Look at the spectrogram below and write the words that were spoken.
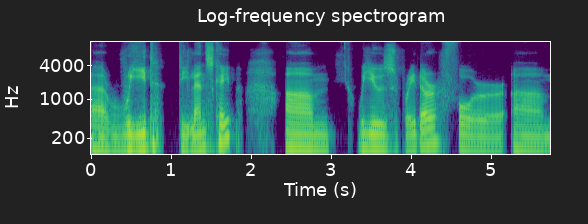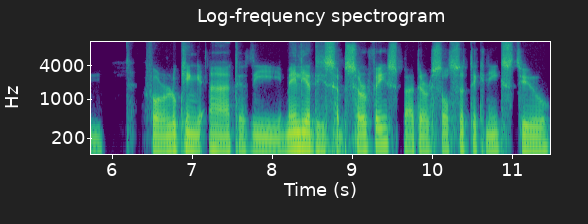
uh, read the landscape. Um, we use radar for um, for looking at the mainly at the subsurface, but there's also techniques to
